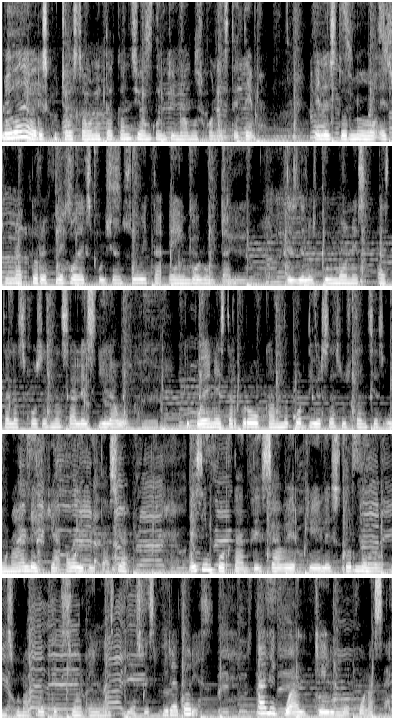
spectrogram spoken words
Luego de haber escuchado esta bonita canción, continuamos con este tema. El estornudo es un acto reflejo de expulsión súbita e involuntaria, desde los pulmones hasta las fosas nasales y la boca, que pueden estar provocando por diversas sustancias una alergia o irritación. Es importante saber que el estornudo es una protección en las vías respiratorias, al igual que el moco nasal.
